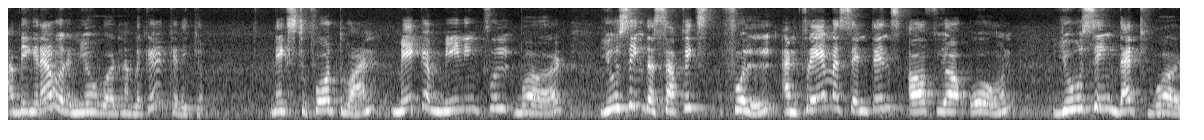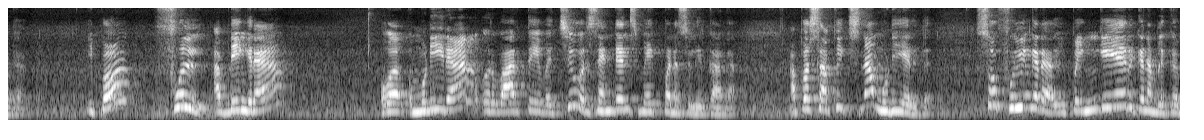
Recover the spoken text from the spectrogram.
அப்படிங்கிற ஒரு நியூ வேர்ட் நம்மளுக்கு கிடைக்கும். Next, fourth one, make a meaningful word using the suffix full and frame a sentence of your own using that word இப்போ ஃபுல் அப்படிங்கிற முடிகிற ஒரு வார்த்தையை வச்சு ஒரு சென்டென்ஸ் மேக் பண்ண சொல்லியிருக்காங்க. அப்போ சஃபிக்ஸ்னால் முடியறது. ஸோ ஃபுல்ங்கிற இப்போ இங்கேயே இருக்குது நம்மளுக்கு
